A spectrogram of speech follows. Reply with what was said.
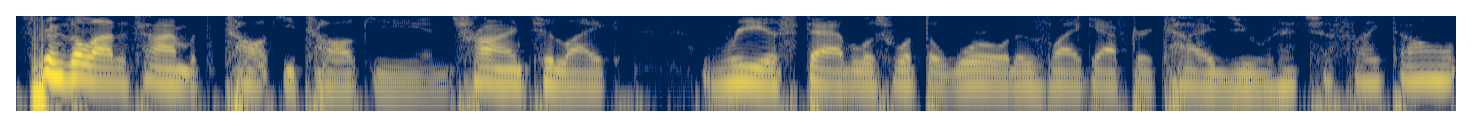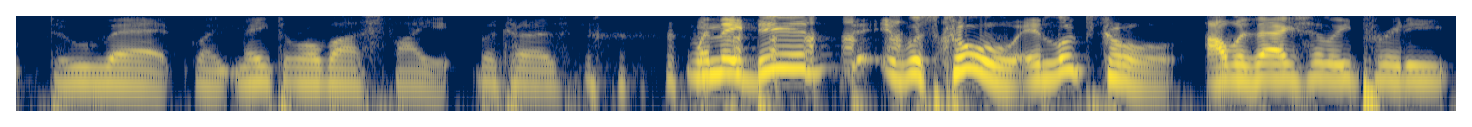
spends a lot of time with the talkie talkie and trying to like reestablish what the world is like after kaiju. And it's just like don't do that. Like make the robots fight. Because when they did it was cool. It looked cool. I was actually pretty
